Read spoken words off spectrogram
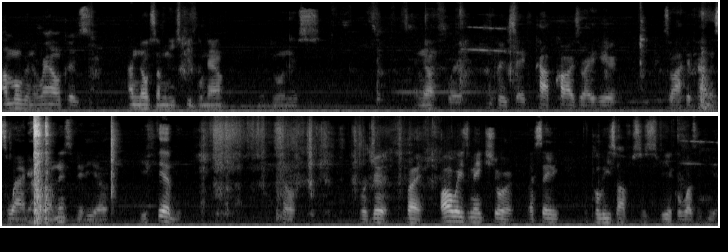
I'm moving around because I know some of these people now. I'm doing this enough where I'm pretty safe. Cop cars right here. So I could kind of swag out on this video. You feel me? So we're good. But always make sure, let's say the police officer's vehicle wasn't here.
